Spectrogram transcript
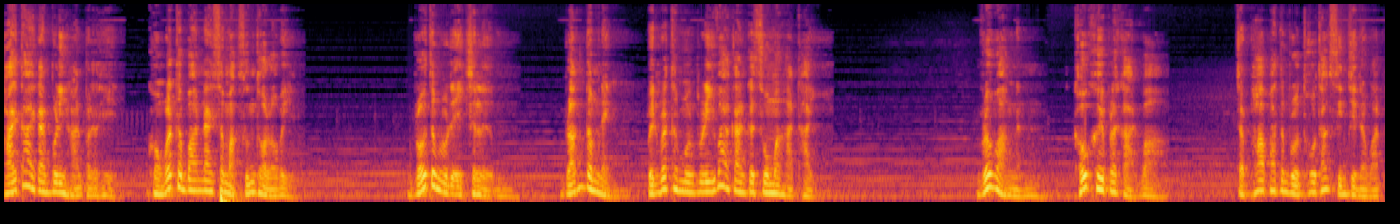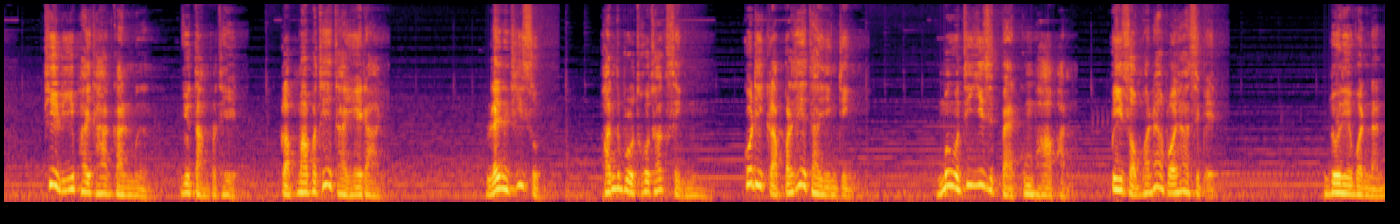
ภายใต้การบริหารประเทศของรัฐบาลนายสมัครสุนทรเวชร้อยตำรวจเอกเฉลิมรั้งตำแหน่งเป็นรัฐมนตรีว่าการกระทรวงมหาดไทย ระหว่างนั้นเขาเคยประกาศว่า จะพาพันตำรวจโททักษิณชินวัตรที่ลี้ภัยทางการเมืองอยู่ต่างประเทศกลับมาประเทศไทยให้ได้ และในที่สุด พันตำรวจโททักษิณก็ได้กลับประเทศไทยจริง ๆ เมื่อวันที่ 28 กุมภาพันธ์ ปี 2551 โดยในวันนั้น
